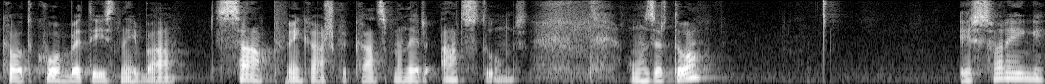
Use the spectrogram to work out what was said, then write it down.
kaut ko, bet īstenībā sāp vienkārši, ka kāds man ir atstūms. Un ar to ir svarīgi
